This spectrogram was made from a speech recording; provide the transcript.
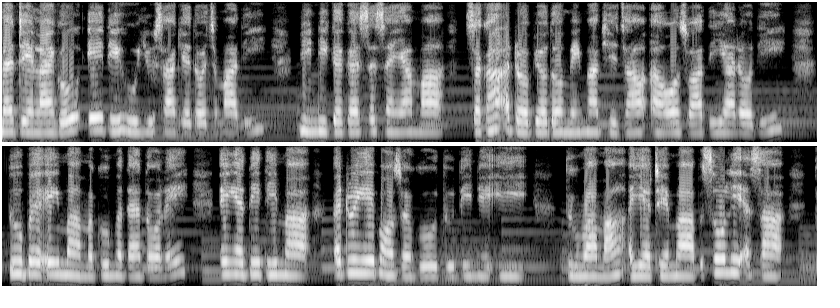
မတ်တင်လိုင်းကိုအေးဒီဟုယူဆခဲ့သောကျမသည်နီနီကကဆက်ဆံရမှစကားအတော်ပြောသောမိန်းမဖြစ်ကြောင်းအံ့ဩစွာသိရတော့သည်သူပဲအိမ်မှမကူမတန်းတော့လေအိမ်အသီးသီးမှအတွင်းရေးပေါင်းစုံကိုသူသိနေ၏ သူမမအရက်ထဲမှပစိုးလေးအစက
